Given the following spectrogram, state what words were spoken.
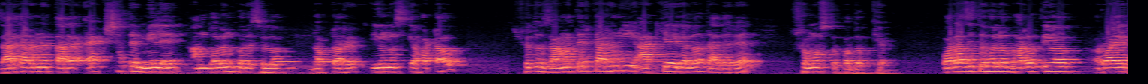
যার কারণে তারা একসাথে মিলে আন্দোলন করেছিল ডক্টর ইউনুসকে হটাও। শুধু জামাতের কারণেই আটকে গেল তাদের সমস্ত পদক্ষেপ। পরাজিত হলো ভারতীয় রয়ের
